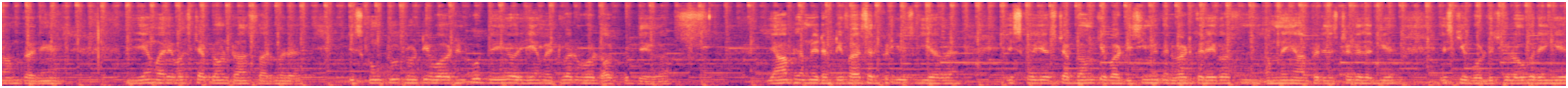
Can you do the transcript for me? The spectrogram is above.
काम कर रहे हैं। ये हमारे पास स्टेप डाउन ट्रांसफार्मर है। इसको हम टू ट्वेंटी वोल्ट इनपुट देंगे और ये हमें ट्वेल्व वोल्ट आउटपुट देगा। यहाँ पे हमने रेक्टिफायर सर्किट यूज़ किया हुआ है। इसको ये स्टेप डाउन के बाद डीसी में कन्वर्ट करेगा हमने यहाँ पे रजिस्टर के ज़रिए इसकी वोल्टेज को लो करेंगे।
